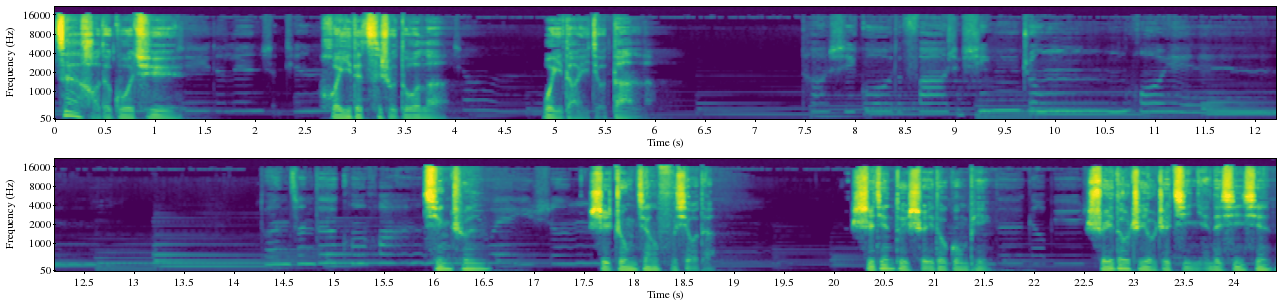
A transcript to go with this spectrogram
再好的过去，回忆的次数多了，味道也就淡了。青春是终将腐朽的，时间对谁都公平，谁都只有这几年的新鲜，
